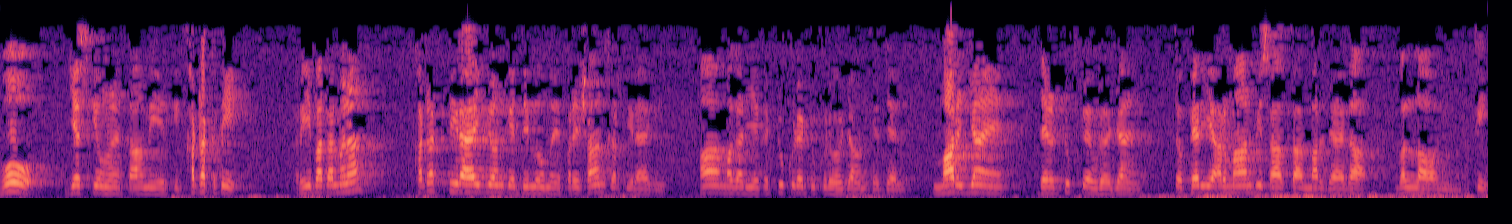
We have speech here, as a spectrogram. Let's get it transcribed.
وہ جس کی انہوں نے تعمیر کی، کھٹکتی۔ ریبت المنا، کھٹکتی رہے گی ان کے دلوں میں، پریشان کرتی رہے گی۔ ہاں مگر یہ کہ ٹکڑے ٹکڑے ہو جائیں ان کے دل۔ مر جائیں، دل ٹکڑے ہوئے جائیں۔ تو پھر یہ ارمان بھی ساتھ ساتھ مر جائے گا۔ واللہ علیم حکیم۔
